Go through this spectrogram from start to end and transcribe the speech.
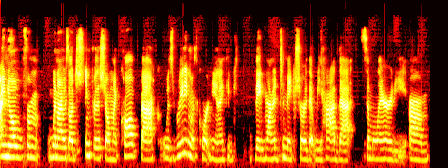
I know from when I was auditioning for the show, my callback was reading with Courteney, and I think they wanted to make sure that we had that similarity. Um,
